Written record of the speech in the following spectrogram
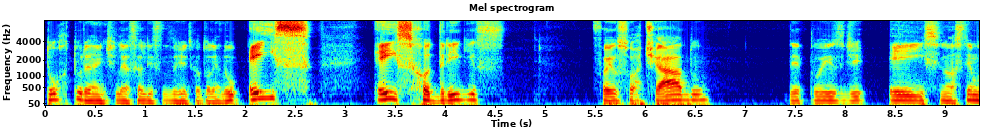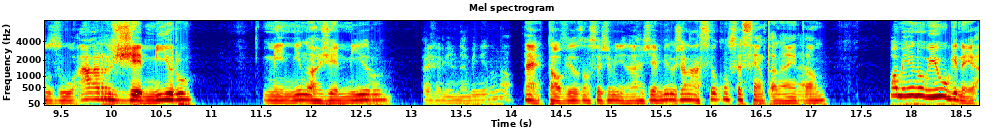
torturante ler essa lista do jeito que eu tô lendo. O Ex, Ex Rodrigues foi o sorteado. Depois de Ace, nós temos o Argemiro, menino Argemiro. A Jamila não é menino, não. É, talvez não seja menino. Argemiro já nasceu com 60, né? Então. O menino Wilgner.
